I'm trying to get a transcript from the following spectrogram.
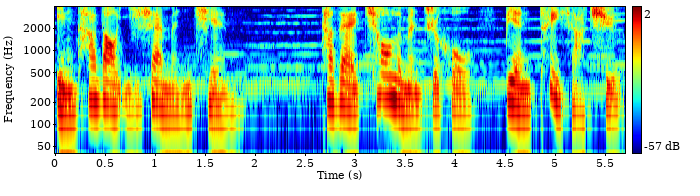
引他到一扇门前，他在敲了门之后便退下去了。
